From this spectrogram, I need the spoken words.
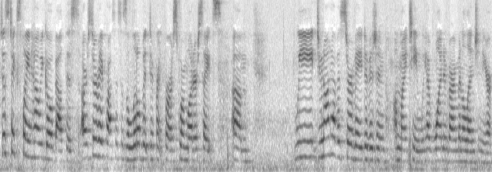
just to explain how we go about this, our survey process is a little bit different for our stormwater sites. Um, we do not have a survey division on my team. We have one environmental engineer.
